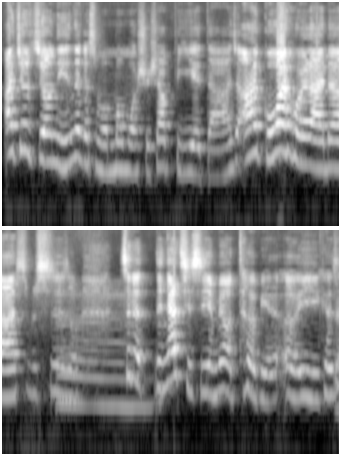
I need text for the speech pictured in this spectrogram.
啊，就只有你那个什么某某学校毕业的啊，就啊国外回来的啊，是不是？嗯、这个人家其实也没有特别的恶意，可是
